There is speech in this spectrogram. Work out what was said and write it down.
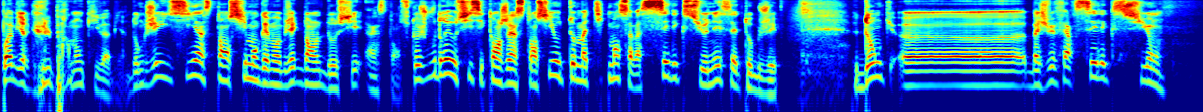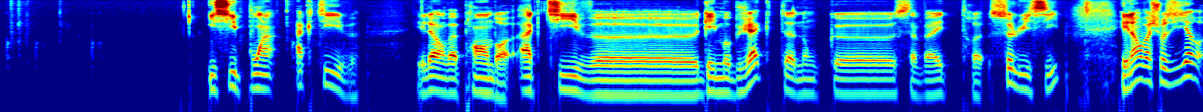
point virgule pardon qui va bien. Donc j'ai ici instancié mon GameObject dans le dossier instance. Ce que je voudrais aussi c'est quand j'instancie automatiquement ça va sélectionner cet objet. Donc euh, bah, je vais faire sélection ici point active et là on va prendre active euh, GameObject donc euh, ça va être celui-ci et là on va choisir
